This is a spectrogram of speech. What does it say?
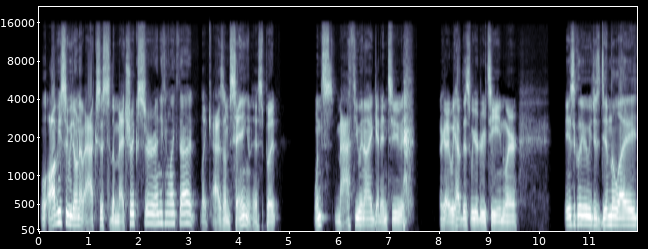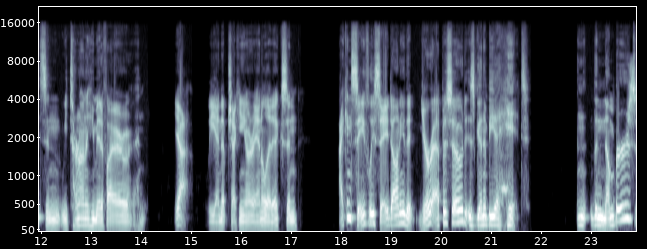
Well, obviously, we don't have access to the metrics or anything like that, like as I'm saying this, but once Matthew and I get into, okay, we have this weird routine where basically we just dim the lights and we turn on a humidifier and yeah, we end up checking our analytics. And I can safely say, Donny, that your episode is going to be a hit and the numbers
